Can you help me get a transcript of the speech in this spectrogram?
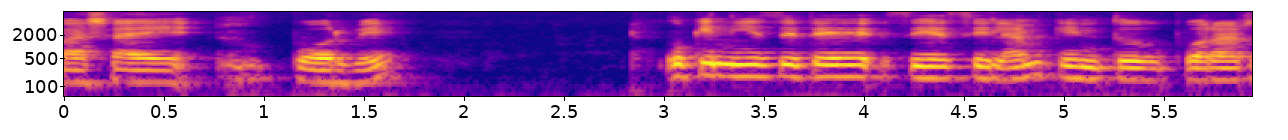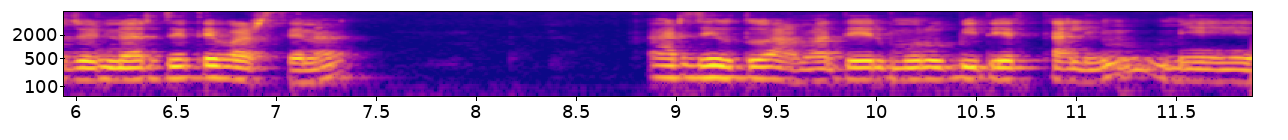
বাসায় পড়বে। ওকে নিয়ে যেতে চেয়েছিলাম, কিন্তু পড়ার জন্য আর যেতে পারছে না। আর যেহেতু আমাদের মুরব্বীদের তালিম, মেয়ে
